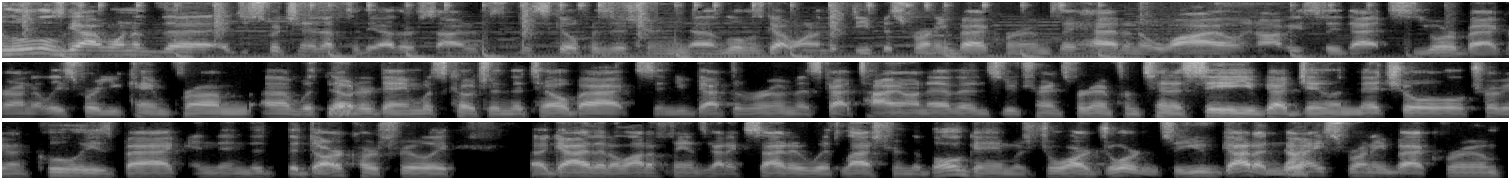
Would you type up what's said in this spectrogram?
Louisville's got one of the just switching it up to the other side of the skill position. Uh, Louisville's got one of the deepest running back rooms they had in a while, and obviously that's your background, at least where you came from uh, with Notre Dame, was coaching the tailbacks, and you've got the room that's got Tiyon Evans who transferred in from Tennessee. You've got Jalen Mitchell, Trevion Cooley's back, and then the, the dark horse really a guy that a lot of fans got excited with last year in the bowl game was Jawhar Jordan. So you've got a nice yeah. running back room.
